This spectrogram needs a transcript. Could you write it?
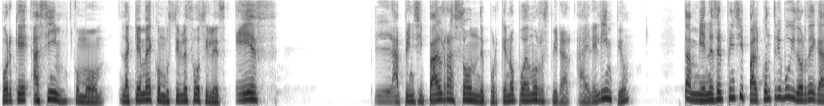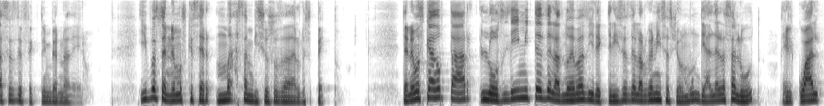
Porque así como la quema de combustibles fósiles es la principal razón de por qué no podemos respirar aire limpio, también es el principal contribuidor de gases de efecto invernadero. Y pues tenemos que ser más ambiciosos al respecto. Tenemos que adoptar los límites de las nuevas directrices de la Organización Mundial de la Salud, el cual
